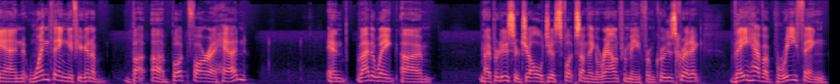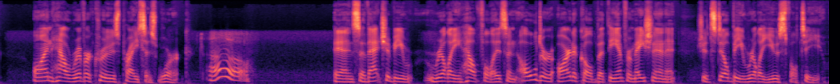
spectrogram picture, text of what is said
And one thing, if you're going to bu- uh, book far ahead, and by the way, um, my producer Joel just flipped something around for me from Cruise Critic. They have a briefing on how river cruise prices work. Oh, And so that should be really helpful. It's an older article, but the information in it should still be really useful to you.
